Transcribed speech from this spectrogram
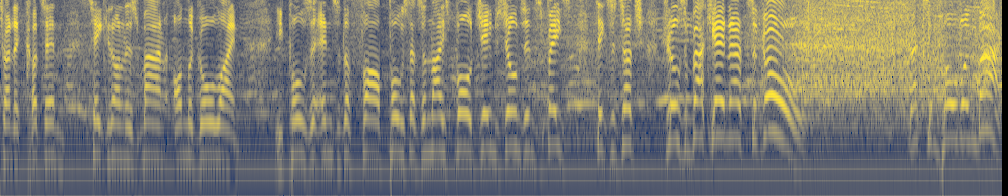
trying to cut in, taking on his man on the goal line. He pulls it into the far post. That's a nice ball. James Jones in space, takes a touch, drills it back in. That's a goal. Wrexham pull one back.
